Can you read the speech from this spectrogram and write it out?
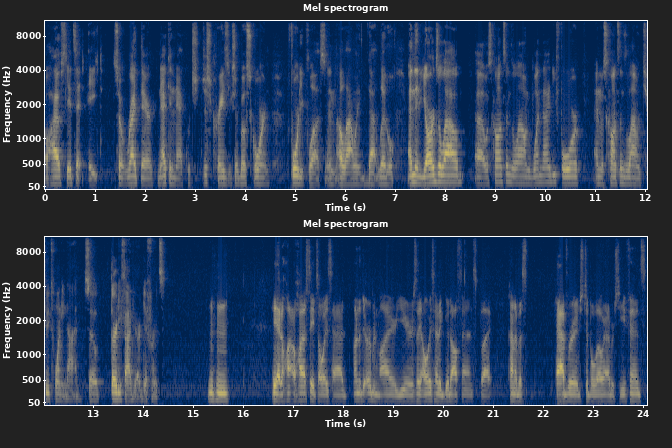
Ohio State's at eight. So right there, neck and neck, which is just crazy because they're both scoring forty plus and allowing that little. And then yards allowed, uh, Wisconsin's allowing one ninety four, and Wisconsin's allowing two twenty nine. So thirty five yard difference. Mm-hmm. Yeah, Ohio, Ohio State's always had under the Urban Meyer years. They always had a good offense, but kind of a average to below average defense.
